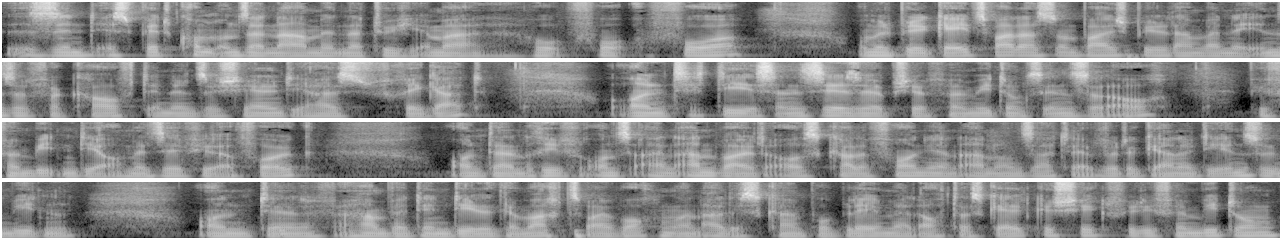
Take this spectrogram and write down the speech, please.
sind, es wird, kommt unser Name natürlich immer vor. Und mit Bill Gates war das so ein Beispiel. Da haben wir eine Insel verkauft in den Seychellen, die heißt Fregat. Und die ist eine sehr, sehr hübsche Vermietungsinsel auch. Wir vermieten die auch mit sehr viel Erfolg. Und dann rief uns ein Anwalt aus Kalifornien an und sagte, er würde gerne die Insel mieten. Und äh, haben wir den Deal gemacht, zwei Wochen und alles kein Problem. Er hat auch das Geld geschickt für die Vermietung.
